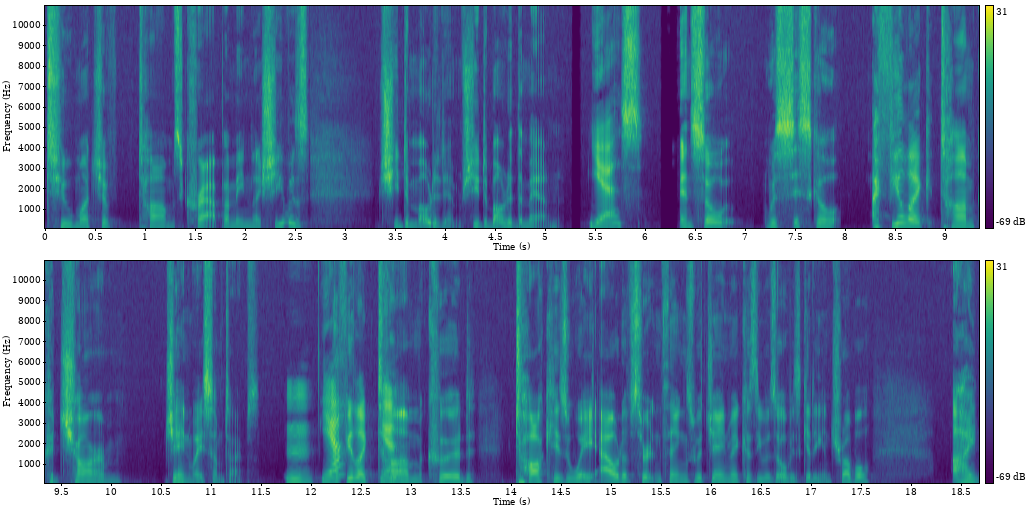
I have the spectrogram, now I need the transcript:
too much of Tom's crap. I mean, like she was, she demoted him. She demoted the man. Yes. And so with Sisko, I feel like Tom could charm Janeway sometimes. Mm, yeah. I feel like Tom yeah. could talk his way out of certain things with Janeway because he was always getting in trouble. I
